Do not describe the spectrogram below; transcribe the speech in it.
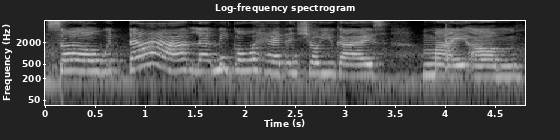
So with that let me go ahead and show you guys my um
